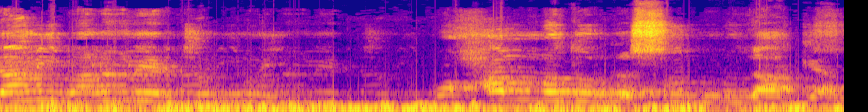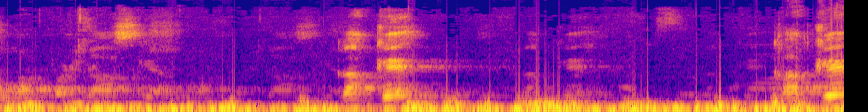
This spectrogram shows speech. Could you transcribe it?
দামি বানানোর জন্যই মোহাম্মদুর রসুল্লাহকে আল্লাহ কাকে কাকে? কাকে?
